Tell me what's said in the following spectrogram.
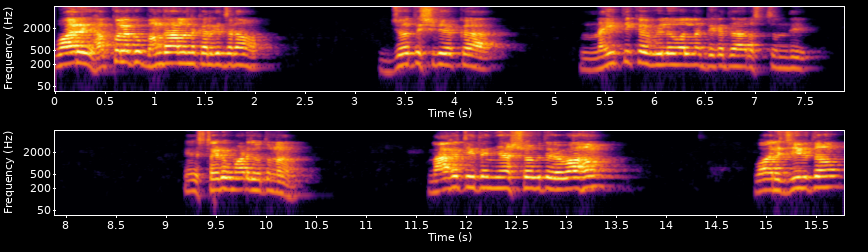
వారి హక్కులకు భంగాలను కలిగించడం జ్యోతిష్యుడి యొక్క నైతిక విలువలను దిగజారుస్తుంది. నేను స్ట్రైట్ మాట చెబుతున్నాను. నాగ చైతన్య శోభిత వివాహం వారి జీవితం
